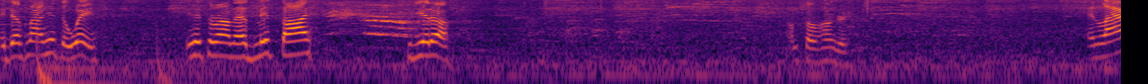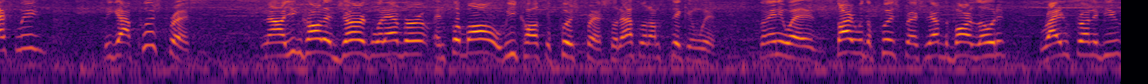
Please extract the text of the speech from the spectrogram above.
it does not hit the waist. It hits around that mid thigh to get up. I'm so hungry. And lastly, we got push press. Now you can call it jerk, whatever. In football, we call it push press. So that's what I'm sticking with. So anyways, start with the push press. You have the bar loaded right in front of you,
